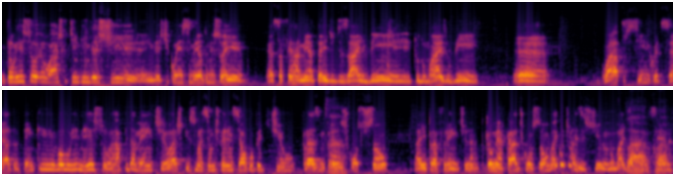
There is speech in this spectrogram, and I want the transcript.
Então, isso eu acho que tinha que investir, investir conhecimento nisso aí. Essa ferramenta aí de design BIM e tudo mais, o BIM, é, 4, 5, etc., tem que evoluir nisso rapidamente. Eu acho que isso vai ser um diferencial competitivo para as empresas é. de construção aí para frente, né? Porque o mercado de construção vai continuar existindo, não vai claro, desaparecer, claro. né?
